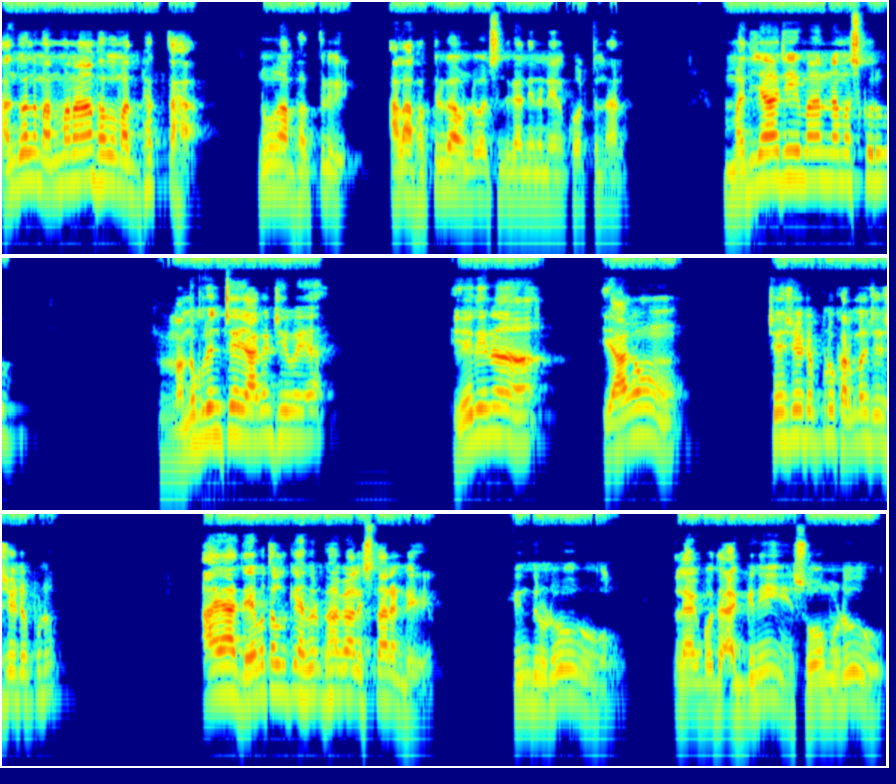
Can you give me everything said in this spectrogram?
అందువల్ల మన్మనాభవ మద్భక్త. నువ్వు నా భక్తుడివి. అలా భక్తుడిగా ఉండవలసిందిగా నేను నేను కోరుతున్నాను. మదియాజీమాన్ నమస్కురు. నన్ను గురించే యాగం చేయవయ్యా. ఏదైనా యాగం చేసేటప్పుడు కర్మలు చేసేటప్పుడు ఆయా దేవతలకి ఆవిర్భాగాలు ఇస్తారండి. ఇంద్రుడు లేకపోతే అగ్ని సోముడు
